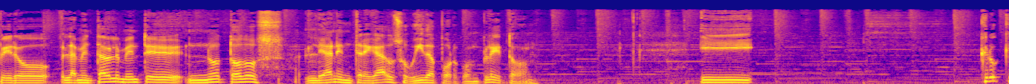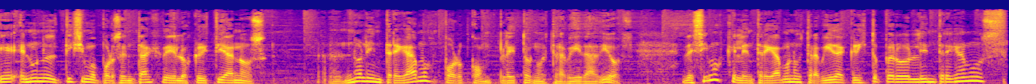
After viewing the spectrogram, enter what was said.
Pero lamentablemente no todos le han entregado su vida por completo. Y creo que en un altísimo porcentaje de los cristianos eh, no le entregamos por completo nuestra vida a Dios. Decimos que le entregamos nuestra vida a Cristo, pero le entregamos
